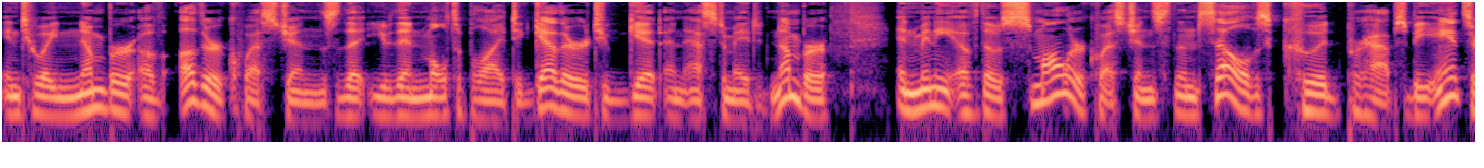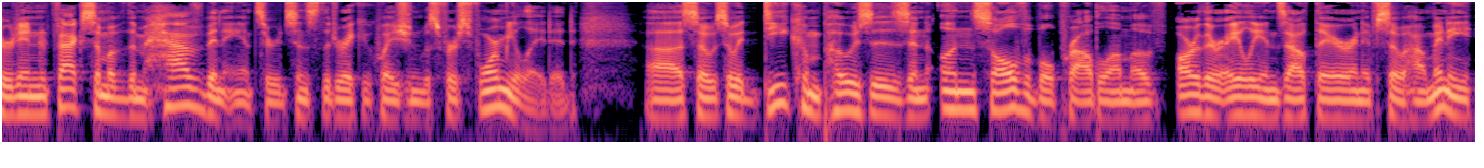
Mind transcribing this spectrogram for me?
into a number of other questions that you then multiply together to get an estimated number. And many of those smaller questions themselves could perhaps be answered. And in fact, some of them have been answered since the Drake equation was first formulated. Uh, so so it decomposes an unsolvable problem of are there aliens out there, and if so, how many,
